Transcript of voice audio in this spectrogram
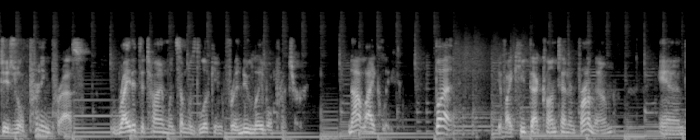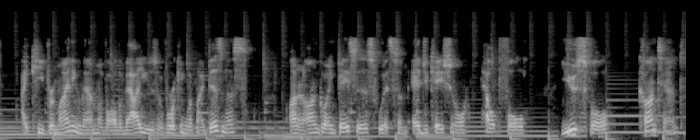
digital printing press right at the time when someone's looking for a new label printer. Not likely. But if I keep that content in front of them and I keep reminding them of all the values of working with my business on an ongoing basis with some educational, helpful, useful content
